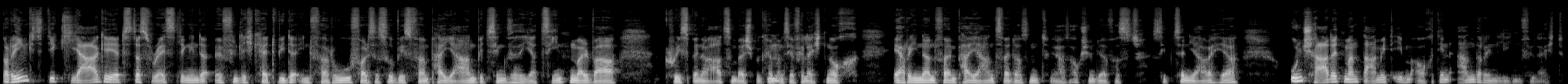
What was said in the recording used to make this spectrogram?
bringt die Klage jetzt das Wrestling in der Öffentlichkeit wieder in Verruf, also so wie es vor ein paar Jahren beziehungsweise Jahrzehnten mal war. Chris Benoit zum Beispiel können wir uns ja vielleicht noch erinnern, vor ein paar Jahren, 2000, ja, ist auch schon wieder fast 17 Jahre her und schadet man damit eben auch den anderen Ligen vielleicht.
